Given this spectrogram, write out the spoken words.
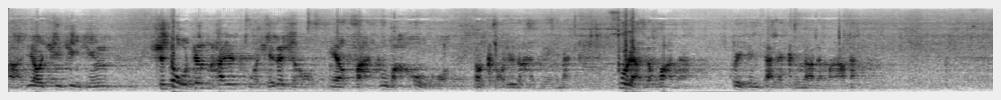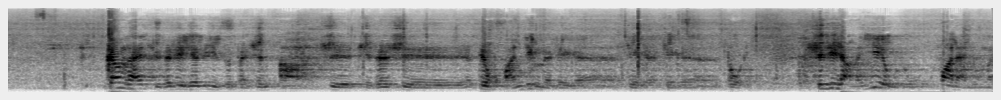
啊，要去进行。是斗争还是妥协的时候，你要反复把后果要考虑的很明白，不然的话呢，会给你带来更大的麻烦。刚才举的这些例子本身啊，是指的是跟环境的这个这个这个斗争。实际上呢，业务中发展中呢，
